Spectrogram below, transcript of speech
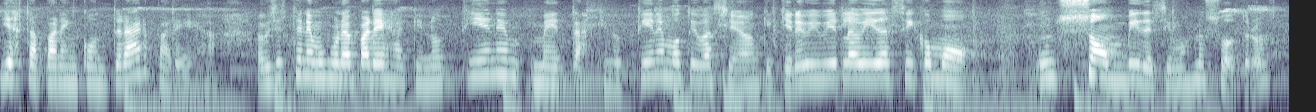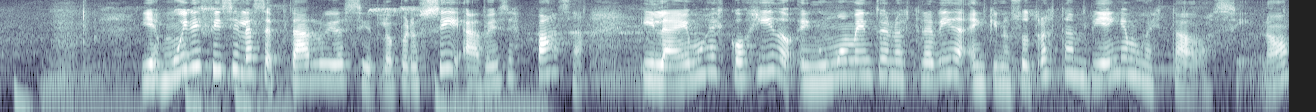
y hasta para encontrar pareja. A veces tenemos una pareja que no tiene metas, que no tiene motivación, que quiere vivir la vida así como un zombie, decimos nosotros. Y es muy difícil aceptarlo y decirlo, pero sí, a veces pasa. Y la hemos escogido en un momento de nuestra vida en que nosotros también hemos estado así, ¿no?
